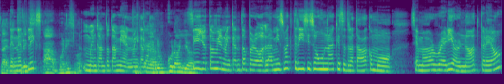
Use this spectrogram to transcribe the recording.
¿La ¿De Netflix? Ah, buenísimo. Me encantó también, me encantó. Agarré un curón yo. Sí, yo también me encantó, pero la misma actriz hizo una que se trataba como, se llamaba Ready or Not, creo,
